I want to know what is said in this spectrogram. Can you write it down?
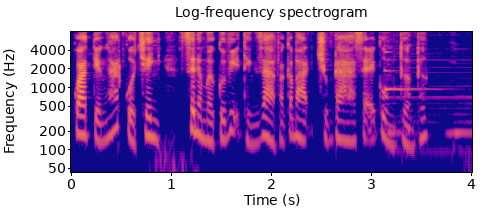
qua tiếng hát của Trinh. Xin mời quý vị thính giả và các bạn chúng ta sẽ cùng thưởng thức.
